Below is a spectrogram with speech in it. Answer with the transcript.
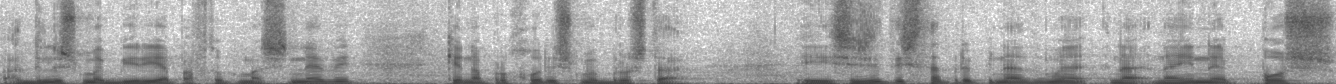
αντιλήσουμε εμπειρία από αυτό που μας συνέβη και να προχωρήσουμε μπροστά. Η συζήτηση θα πρέπει να, δούμε, να, να είναι πώς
